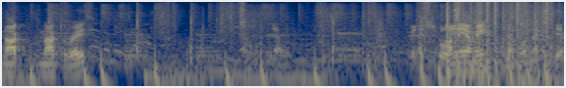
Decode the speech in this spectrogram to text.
Knock knock the wraith. Yeah. Finished for On me, on me. Another one next to you.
